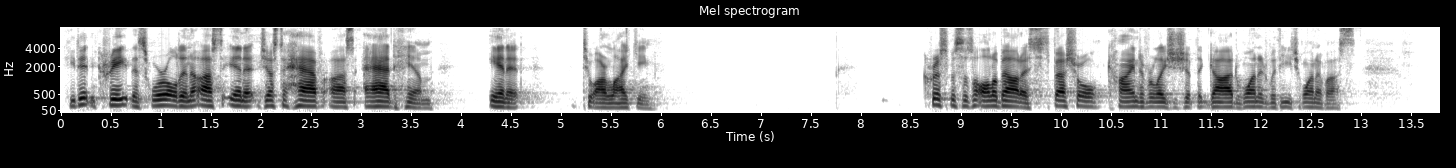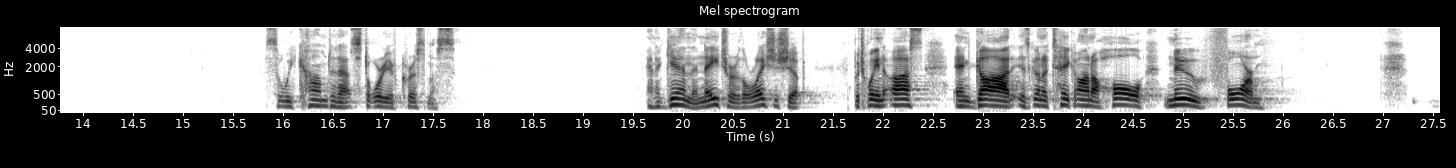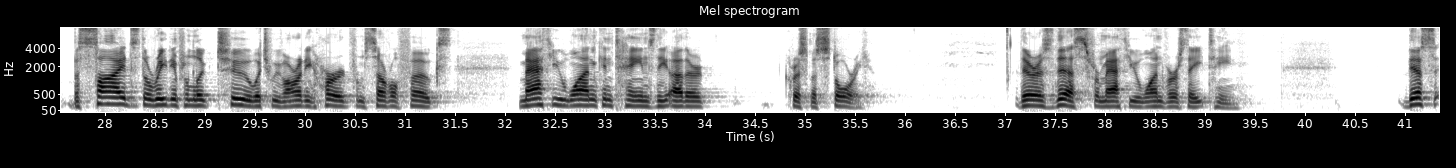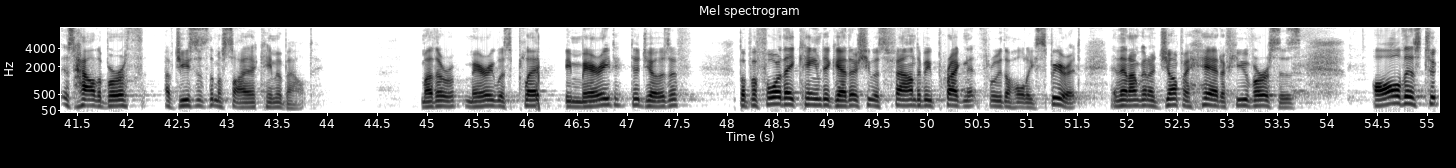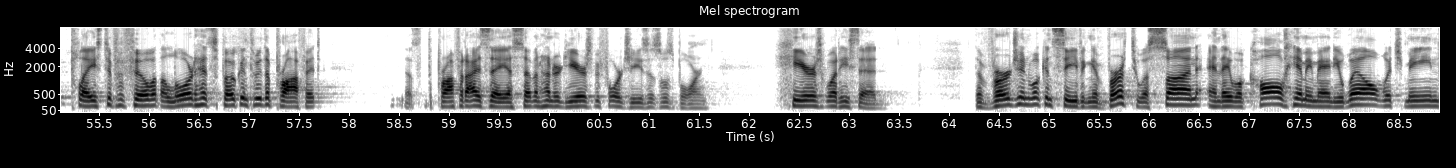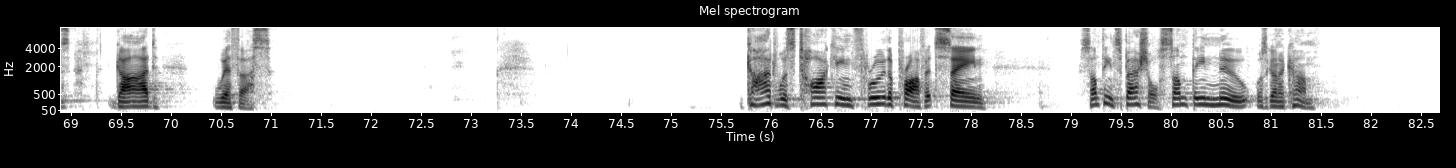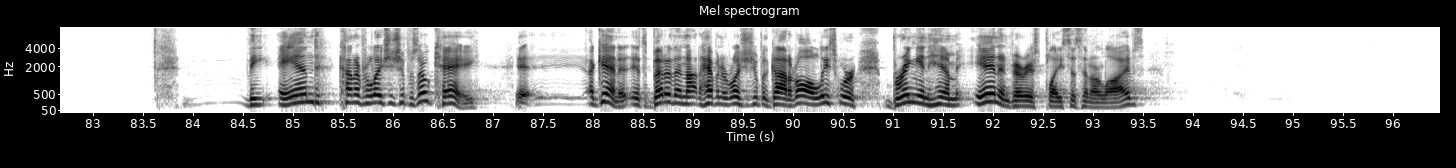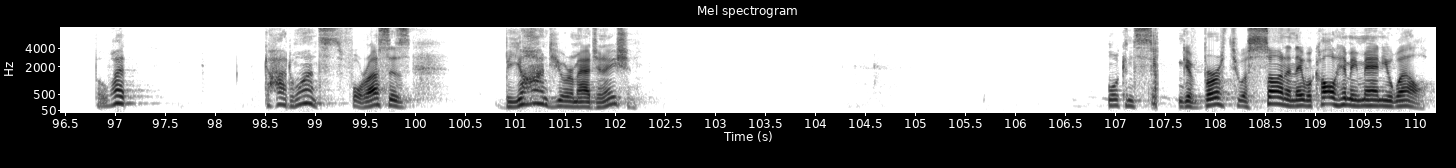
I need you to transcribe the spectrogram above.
He didn't create this world and us in it just to have us add Him in it to our liking. Christmas is all about a special kind of relationship that God wanted with each one of us. So we come to that story of Christmas. And again, the nature of the relationship between us and God is going to take on a whole new form besides the reading from Luke 2, which we've already heard from several folks, Matthew 1 contains the other Christmas story. There is this from Matthew 1, verse 18. This is how the birth of Jesus the Messiah came about. Mother Mary was pledged to be married to Joseph, but before they came together, she was found to be pregnant through the Holy Spirit. And then I'm going to jump ahead a few verses all this took place to fulfill what the Lord had spoken through the prophet. That's the prophet Isaiah, 700 years before Jesus was born. Here's what he said The virgin will conceive and give birth to a son, and they will call him Emmanuel, which means God with us. God was talking through the prophet saying something special, something new was going to come the and kind of relationship is okay. It, again, it's better than not having a relationship with God at all. At least we're bringing Him in in various places in our lives. But what God wants for us is beyond your imagination. Will conceive and give birth to a son, and they will call him Emmanuel.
